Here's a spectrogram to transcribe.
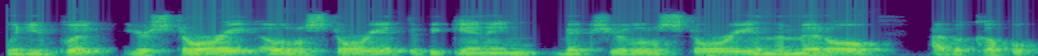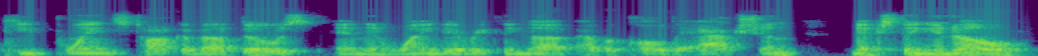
when you put your story, a little story at the beginning, mix your little story in the middle, have a couple key points, talk about those, and then wind everything up, have a call to action. Next thing you know,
